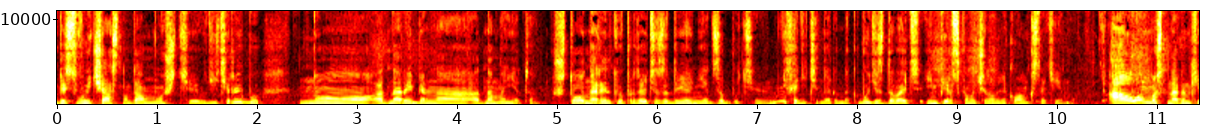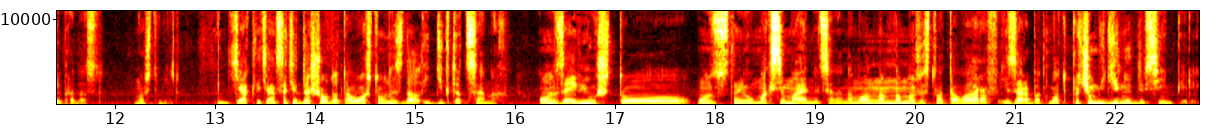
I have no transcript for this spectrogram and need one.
То есть вы частно, да, можете удить рыбу, но одна рыбина, одна монета. Что на рынке вы продаете за две? Нет, забудьте. Не ходите на рынок. Будете сдавать имперскому чиновнику, он, кстати, ему. А он, может, на рынке и продаст. Может, и нет. Диоклетиан, кстати, дошел до того, что он издал эдикт о ценах он заявил, что он установил максимальные цены на, на, на множество товаров и заработную плату, причем единую для всей империи.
